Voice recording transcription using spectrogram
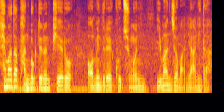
해마다 반복되는 피해로 어민들의 고충은 이만저만이 아니다.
